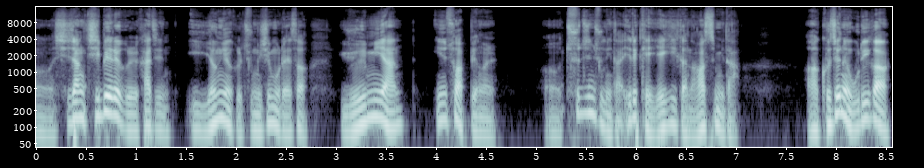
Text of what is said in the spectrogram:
어, 시장 지배력을 가진 이 영역을 중심으로 해서 유의미한 인수합병을 어, 추진 중이다. 이렇게 얘기가 나왔습니다. 아, 그 전에 우리가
